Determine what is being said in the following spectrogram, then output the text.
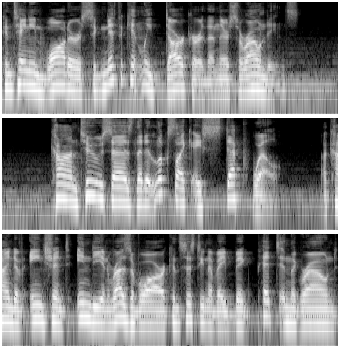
containing water significantly darker than their surroundings. Khan, too, says that it looks like a step well, a kind of ancient Indian reservoir consisting of a big pit in the ground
